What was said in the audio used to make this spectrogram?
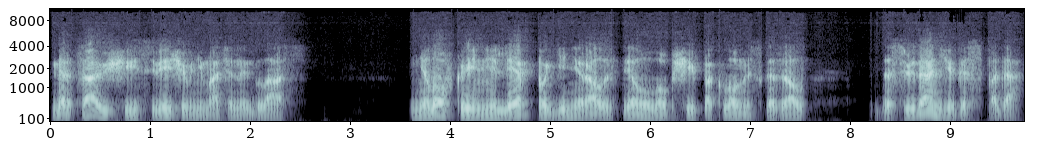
мерцающие свечи внимательных глаз. Неловко и нелепо генерал сделал общий поклон и сказал «До свидания, господа».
